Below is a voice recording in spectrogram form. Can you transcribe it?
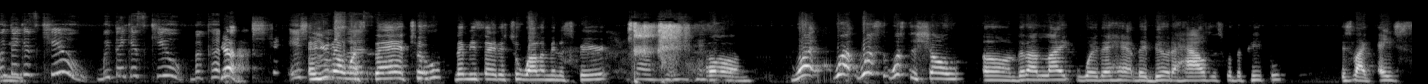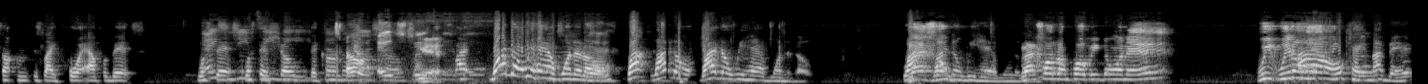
we think it's cute. We think it's cute because Yeah. it And you know what's us- sad too? Let me say this too while I'm in the spirit. Um, what what what's what's the show um that I like where they have they build the houses for the people? It's like H something. It's like four alphabets. What's that? What's that show that comes the out? Oh, show. Yeah. Why, why don't we have one of those? Yeah. Why why don't why don't we have one of those? Why why don't we have one of Black those? folk don't supposed to be doing that. We we don't Oh, have okay, my bad.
